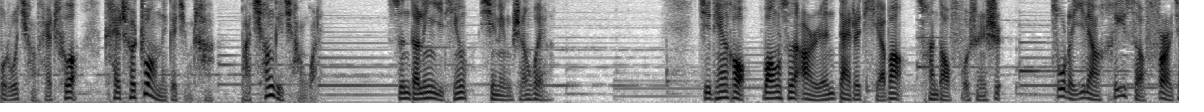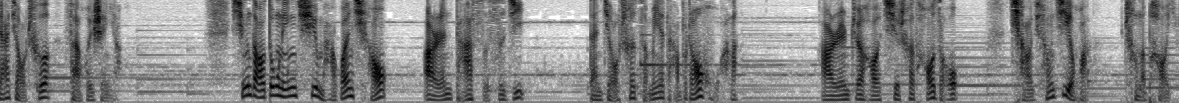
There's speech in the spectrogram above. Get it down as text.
不如抢台车，开车撞那个警察，把枪给抢过来。”孙德林一听，心领神会了。几天后，汪孙二人带着铁棒窜到抚顺市，租了一辆黑色伏尔加轿车返回沈阳。行到东陵区马关桥，二人打死司机，但轿车怎么也打不着火了。二人只好弃车逃走，抢枪计划成了泡影。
